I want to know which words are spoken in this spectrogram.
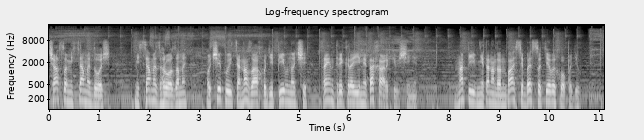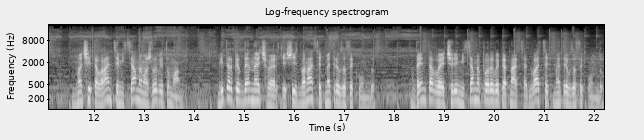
часом місцями дощ, місцями з грозами очікується на заході, півночі, центрі країни та Харківщині. На півдні та на Донбасі без суттєвих опадів. Вночі та вранці місцями можливий туман. Вітер південної чверті 6-12 метрів за секунду. Вдень та ввечері місцями пориви 15-20 метрів за секунду,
